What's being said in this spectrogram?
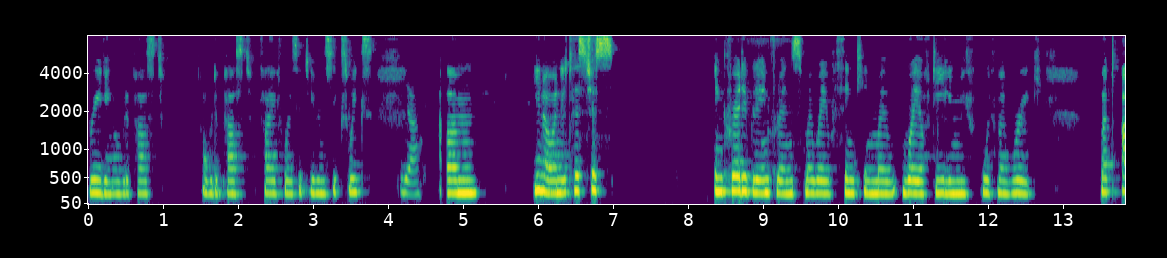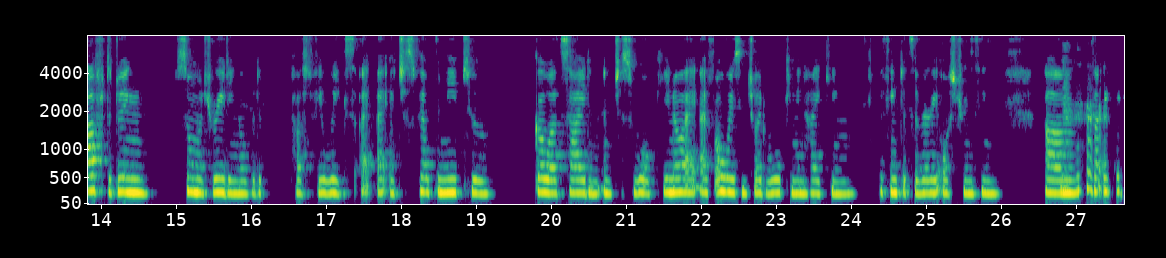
reading over the past over the past five, or is it even six weeks? Yeah. Um, you know, and it has just incredibly influenced my way of thinking, my way of dealing with, with my work. But after doing so much reading over the past few weeks, I, I, I just felt the need to go outside and, and just walk. You know, I, I've always enjoyed walking and hiking. I think that's a very Austrian thing. Um, but a good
